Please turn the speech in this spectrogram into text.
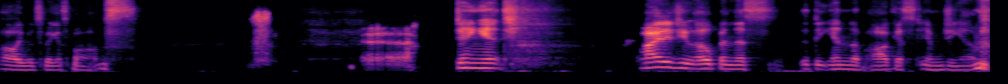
hollywood's biggest bombs. Yeah Dang it. Why did you open this at the end of August MGM?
